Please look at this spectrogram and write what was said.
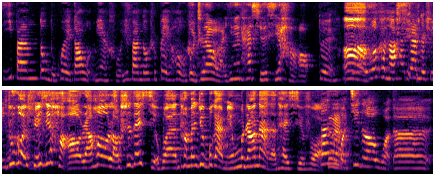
一般都不会当我面说，一般都是背后说。我知道了，因为他学习好，对啊我我可能还站着学习。如果学习好，然后老师再喜欢，他们就不敢明目张胆的太欺负。但是我记得我的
